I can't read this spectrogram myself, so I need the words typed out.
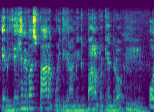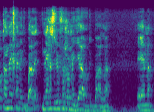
ε, επειδή έχει ανεβάσει πάρα πολύ τη γραμμή του πάνω από το κέντρο, όταν έχανε την μπάλα, την έχασε δύο φορές ο Μεγιάδο την μπάλα. Ένα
